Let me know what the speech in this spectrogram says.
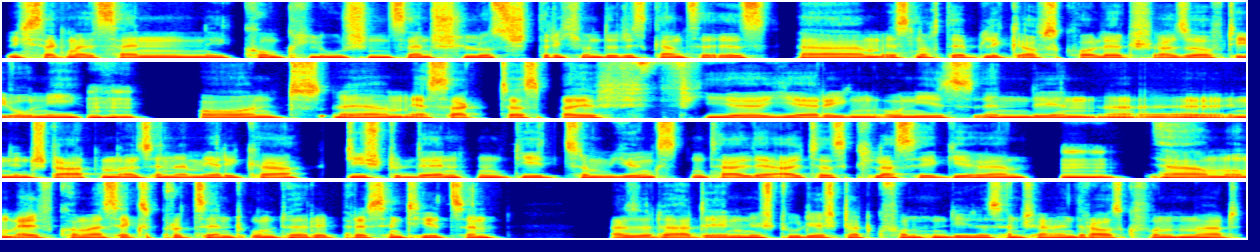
ich sag mal, seine Conclusion, sein Schlussstrich unter das Ganze ist, ähm, ist noch der Blick aufs College, also auf die Uni. Mhm. Und ähm, er sagt, dass bei vierjährigen Unis in den, äh, in den Staaten, also in Amerika, die Studenten, die zum jüngsten Teil der Altersklasse gehören, Mhm. ähm, um 11,6 Prozent unterrepräsentiert sind. Also da hat irgendeine Studie stattgefunden, die das anscheinend rausgefunden hat.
